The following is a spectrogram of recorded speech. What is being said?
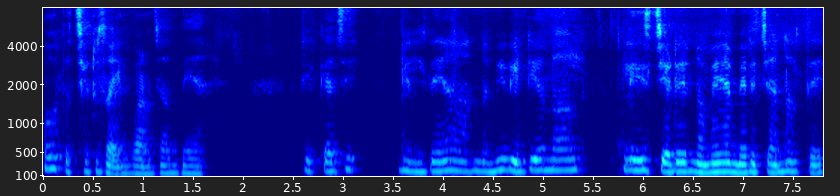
ਬਹੁਤ ਅੱਛੇ ਡਿਜ਼ਾਈਨ ਬਣ ਜਾਂਦੇ ਆ। ਠੀਕ ਹੈ ਜੀ, ਮਿਲਦੇ ਆ ਨਵੀਂ ਵੀਡੀਓ ਨਾਲ। ਪਲੀਜ਼ ਜਿਹੜੇ ਨਵੇਂ ਆ ਮੇਰੇ ਚੈਨਲ ਤੇ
